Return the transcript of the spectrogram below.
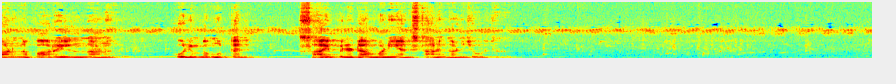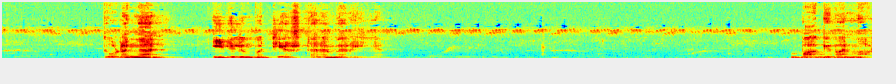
കാണുന്ന പാറയിൽ നിന്നാണ് കൊലുമ്പമുത്തൻ സായിപ്പിന് ഡാം പണിയാൻ സ്ഥാനം കാണിച്ചു കൊടുത്തത്. തുടങ്ങാൻ ഇതിലും പറ്റിയ സ്ഥലം വേറെയില്ല. ഭാഗ്യവാന്മാർ.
